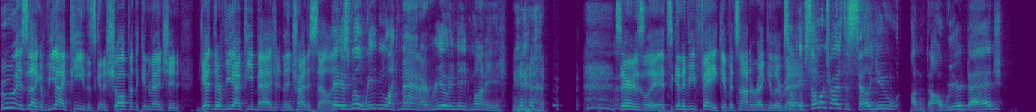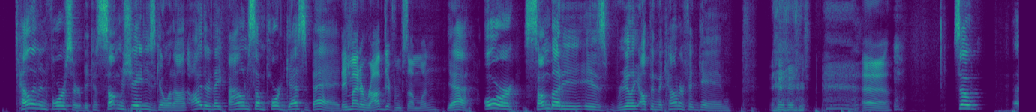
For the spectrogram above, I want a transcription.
who is like a VIP that's gonna show up at the convention, get their VIP badge, and then try to sell it? Yeah, is Wil Wheaton like, man, I really need money? Seriously, it's gonna be fake if it's not a regular badge. So if someone tries to sell you a, a weird badge, tell an enforcer because something shady's going on. Either they found some poor guest badge, they might have robbed it from someone. yeah, or somebody is really up in the counterfeit game. Uh, So uh,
